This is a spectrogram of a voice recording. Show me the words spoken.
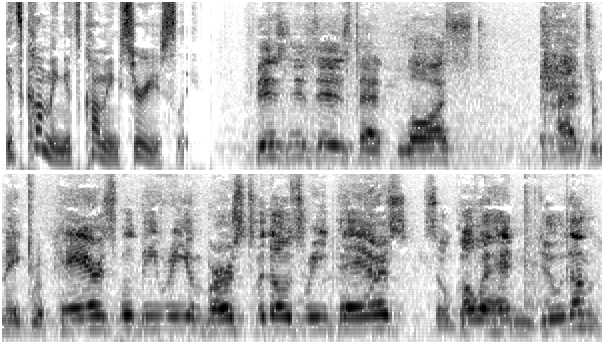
it's coming. It's coming, seriously. Businesses that lost had to make repairs will be reimbursed for those repairs. So go ahead and do them.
